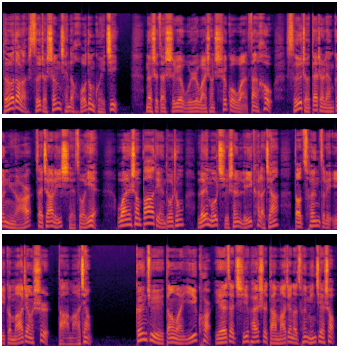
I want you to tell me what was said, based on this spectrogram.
得到了死者生前的活动轨迹。那是在十月五日晚上吃过晚饭后，死者带着两个女儿在家里写作业。晚上八点多钟，雷某起身离开了家，到村子里一个麻将室打麻将。根据当晚一块也在棋牌室打麻将的村民介绍，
